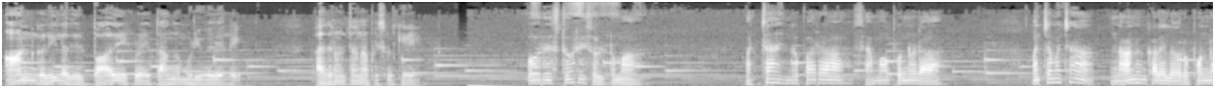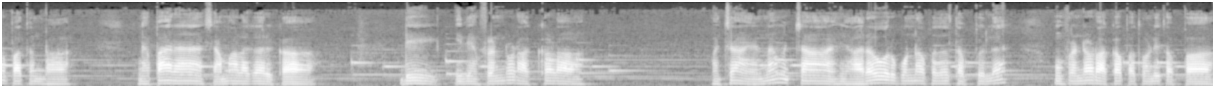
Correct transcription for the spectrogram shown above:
ஆண்களில் அதில் பாதையை கூட தாங்க முடிவதில்லை. அதனால் தான் நான் அப்படி சொல்கிறேன். ஒரு ஸ்டோரி சொல்லட்டுமா? மச்சான் எங்கே பாரா செம்ம பொண்ணுடா. மச்சான் மச்சான் நானும் காலையில் ஒரு பொண்ணை பார்த்தேன்டா. இங்கே பாரு செம்ம அழகாக இருக்கா. டேய் இது என் ஃப்ரெண்டோட அக்காடா. மச்சான் என்ன மச்சான் யாரோ ஒரு பொண்ணை பார்த்தா தப்பு இல்லை? உன் ஃப்ரெண்டோட அக்கா பார்த்த வேண்டிய தப்பா?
